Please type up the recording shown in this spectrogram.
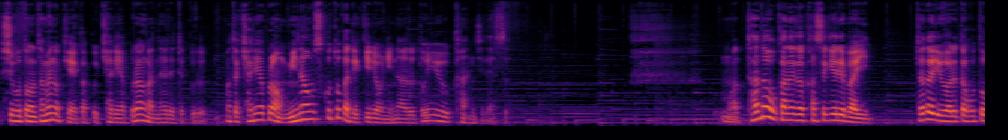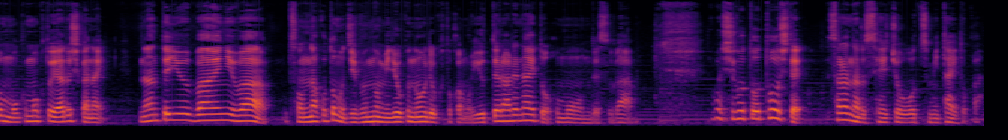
仕事のための計画、キャリアプランが練れてくる。またキャリアプランを見直すことができるようになるという感じです。まあ、ただお金が稼げればいい。ただ言われたことを黙々とやるしかない。なんていう場合には、そんなことも自分の魅力、能力とかも言ってられないと思うんですが、やっぱり仕事を通してさらなる成長を積みたいとか、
